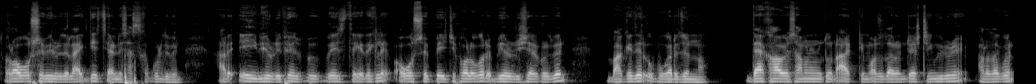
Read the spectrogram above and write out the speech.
তাহলে অবশ্যই ভিডিওতে লাইক দিয়ে চ্যানেলটি সাবস্ক্রাইব করে দেবেন। আর এই ভিডিওটি ফেসবুক পেজ থেকে দেখলে অবশ্যই পেজটি ফলো করে ভিডিওটি শেয়ার করে দেবেন বাকিদের উপকারের জন্য। দেখা হবে সামনে নতুন আরেকটি মজাদার ইন্টারেস্টিং ভিডিও নিয়ে। ভালো থাকবেন,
